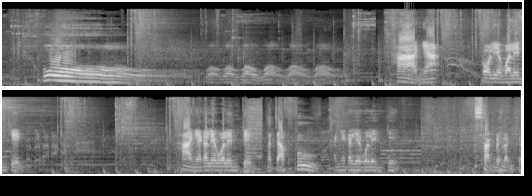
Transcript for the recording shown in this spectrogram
ๆโว้วโว้วโว้วโว้วโว้วโว้วโว้วถ้าอย่างเงี้ยก็เรียกว่าเล่นเก่งถ้าอย่างเงี้ยก็เรียกว่าเล่นเก่งนะจ๊ะฟูอันเงี้ยก็เรียกว่าเล่นเก่ง สั่งได้หลังใจ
